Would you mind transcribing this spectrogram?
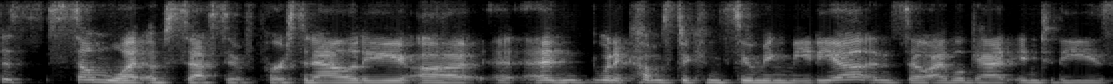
this somewhat obsessive personality, uh, and when it comes to consuming media, and so I will get into these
